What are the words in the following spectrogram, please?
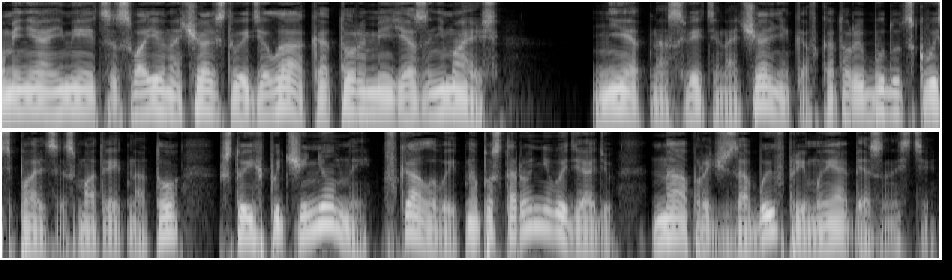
У меня имеется свое начальство и дела, которыми я занимаюсь. Нет на свете начальников, которые будут сквозь пальцы смотреть на то, что их подчиненный вкалывает на постороннего дядю, напрочь забыв прямые обязанности.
